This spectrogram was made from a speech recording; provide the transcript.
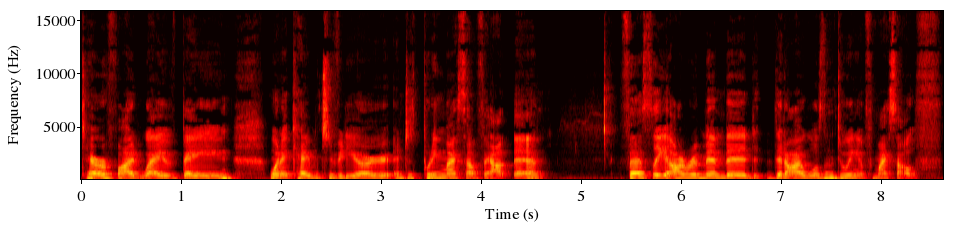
terrified way of being when it came to video and just putting myself out there. Firstly, I remembered that I wasn't doing it for myself.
